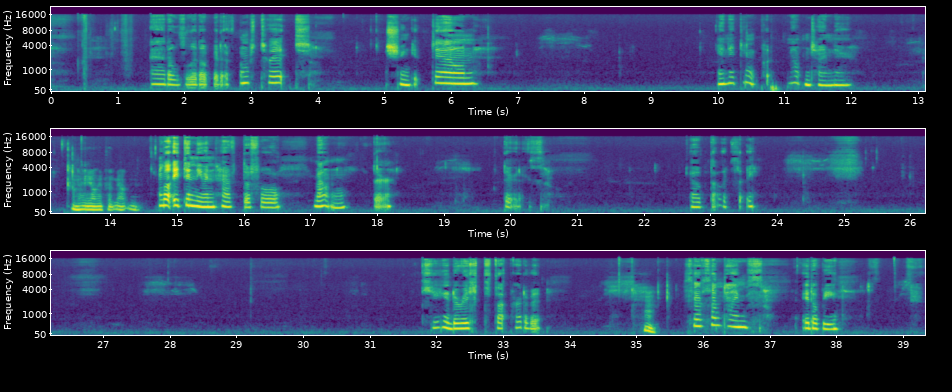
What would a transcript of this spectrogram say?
add a little bit of oomph to it, shrink it down, and it didn't put mountain time there. Oh, no, you only put mountain. Well, it didn't even have the full mountain there. There it is. I hope that looks silly. It erased that part of it. Hmm. So sometimes it'll be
